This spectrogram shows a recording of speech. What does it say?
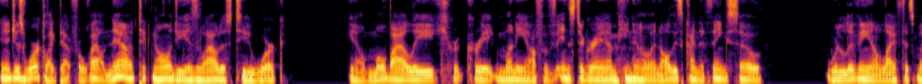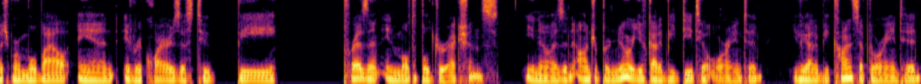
and it just worked like that for a while. Now technology has allowed us to work, you know, mobilely, create money off of Instagram, you know, and all these kind of things. So we're living in a life that's much more mobile and it requires us to be present in multiple directions you know, as an entrepreneur, you've got to be detail oriented. You've got to be concept oriented.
